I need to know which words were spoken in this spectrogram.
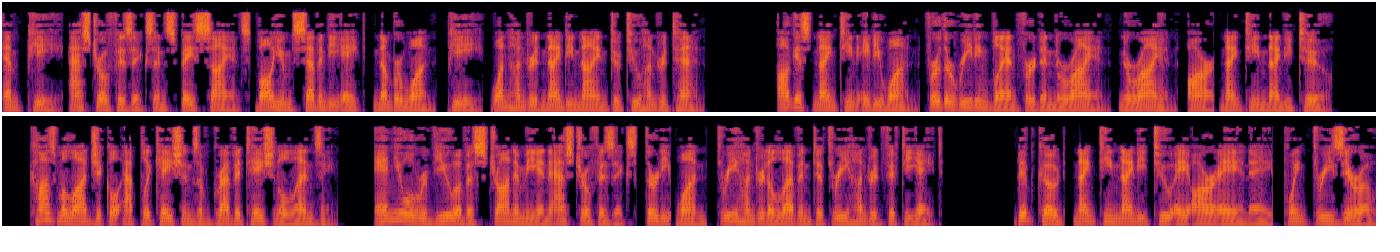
M.P. Astrophysics and Space Science Volume 78, No. 1, p. 199–210. August 1981 further reading Blandford and Narayan, Narayan, R. 1992. Cosmological Applications of Gravitational Lensing. Annual Review of Astronomy and Astrophysics, 30 311–358. Bibcode, 1992 ARA and A.30,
